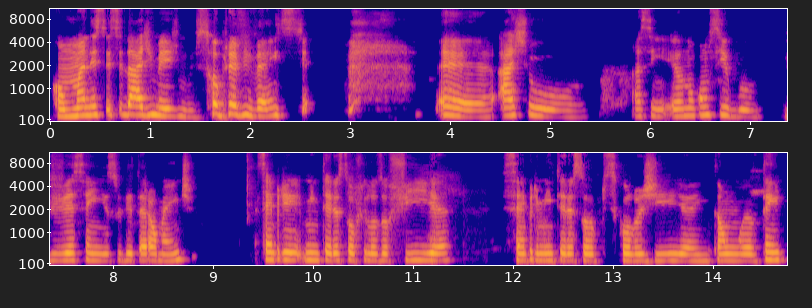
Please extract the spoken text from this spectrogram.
como uma necessidade mesmo de sobrevivência. É, acho, assim, eu não consigo viver sem isso, literalmente. Sempre me interessou filosofia, sempre me interessou psicologia, então eu tenho,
